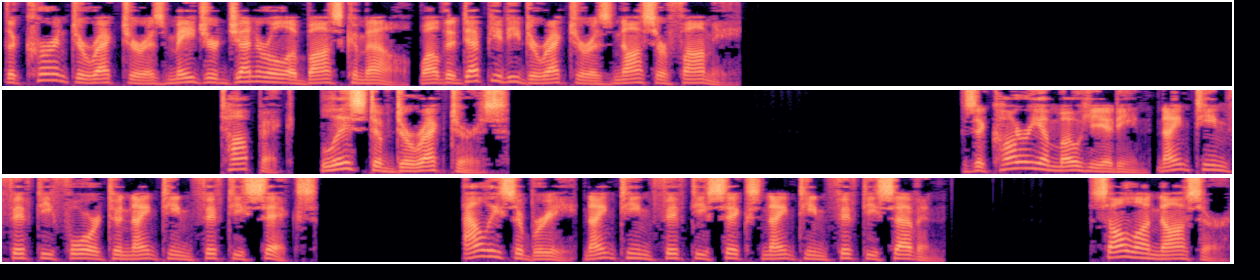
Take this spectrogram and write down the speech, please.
The current Director is Major General Abbas Kamel, while the Deputy Director is Nasser Fahmy. Topic: List of directors. Zakaria Mohiuddin (1954–1956), Ali Sabri (1956–1957), Salah Nasser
